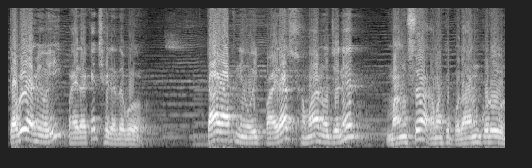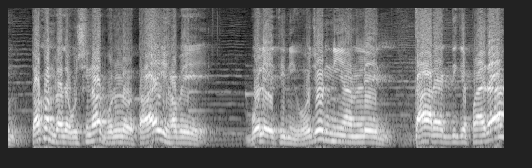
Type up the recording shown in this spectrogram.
তবে আমি ওই পায়রাকে ছেড়ে দেব। তাই আপনি ওই পায়রার সমান ওজনের মাংস আমাকে প্রদান করুন। তখন রাজা উশিনর বলল, তাই হবে। বলে তিনি ওজন নিয়ে আনলেন। তার একদিকে পায়রা,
